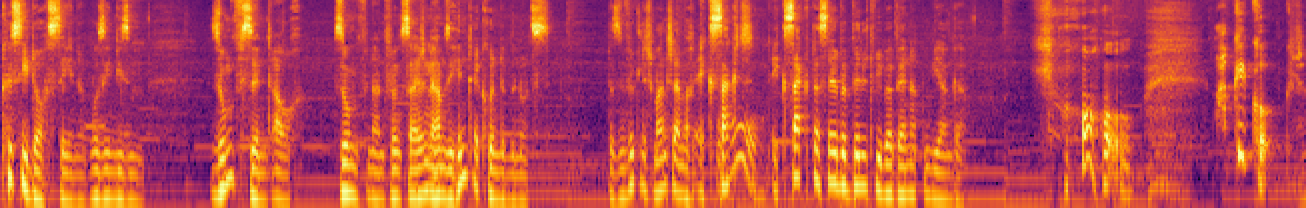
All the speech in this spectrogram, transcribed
Küssi-Doch-Szene, wo sie in diesem Sumpf sind auch, Sumpf in Anführungszeichen, da haben sie Hintergründe benutzt. Das sind wirklich manche einfach exakt, Oh. exakt dasselbe Bild wie bei Bernhard und Bianca. Oh, abgeguckt.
